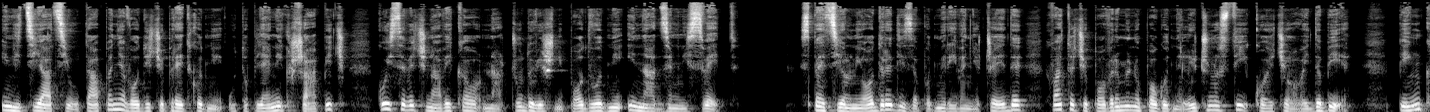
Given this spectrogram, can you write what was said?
Inicijaciju utapanja vodit će prethodni utopljenik Šapić, koji se već navikao na čudovišni podvodni i nadzemni svet. Specijalni odredi za podmirivanje čede hvataće povremeno pogodne ličnosti koje će ovaj da bije. Pink,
